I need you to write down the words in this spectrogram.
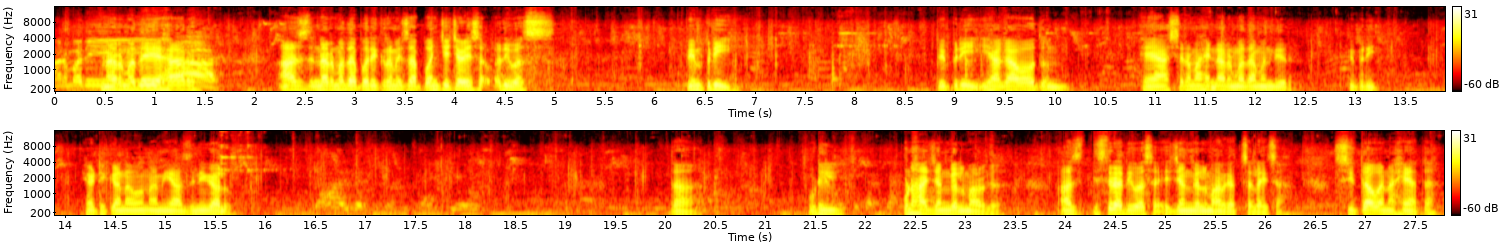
नर्मदे हर. आज नर्मदा परिक्रमेचा पंचेचाळीसावा दिवस. पिंपरी पिपरी ह्या गावातून हे आश्रम आहे नर्मदा मंदिर पिपरी. ह्या ठिकाणाहून आम्ही आज निघालो. आता पुढील पुन्हा जंगल मार्ग आज तिसरा दिवस आहे जंगल मार्गात चालायचा. सीतावन आहे आता.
